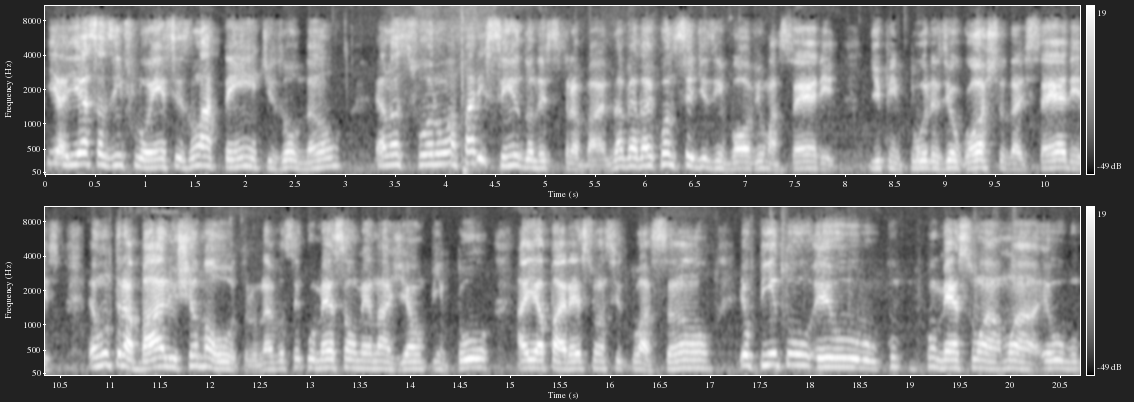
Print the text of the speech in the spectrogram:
E aí essas influências latentes ou não, elas foram aparecendo nesse trabalho. Na verdade, quando você desenvolve uma série de pinturas, eu gosto das séries, é um trabalho chama outro, né? Você começa a homenagear um pintor, aí aparece uma situação, eu pinto, eu começo uma, uma eu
